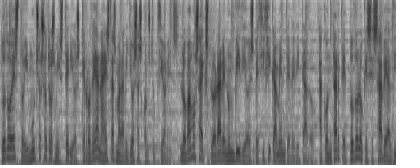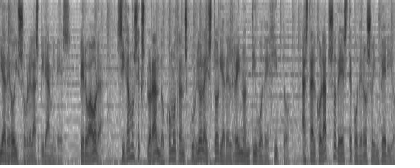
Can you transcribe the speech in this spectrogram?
Todo esto y muchos otros misterios que rodean a estas maravillosas construcciones, lo vamos a explorar en un vídeo específicamente dedicado a contarte todo lo que se sabe al día de hoy sobre las pirámides. Pero ahora, sigamos explorando cómo transcurrió la historia del reino antiguo de Egipto, hasta el colapso de este poderoso imperio,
